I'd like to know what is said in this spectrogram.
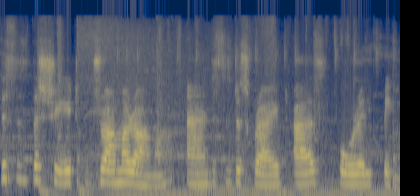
This is the shade Dramarama and this is described as Coral Pink.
